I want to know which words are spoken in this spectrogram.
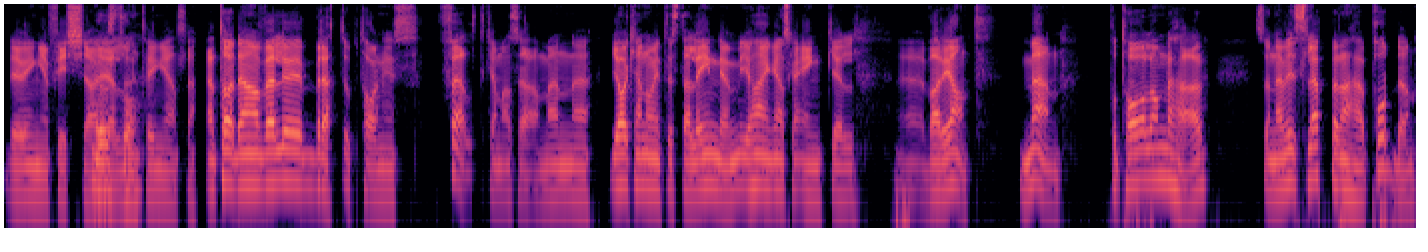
Det är ingen fischa eller någonting egentligen. Den, tar, den har väldigt brett upptagningsfält kan man säga. Men eh, jag kan nog inte ställa in det. Jag har en ganska enkel eh, variant. Men på tal om det här, så när vi släpper den här podden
